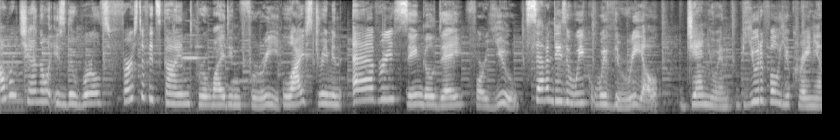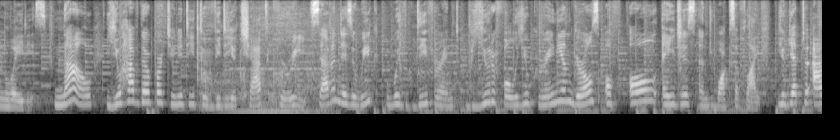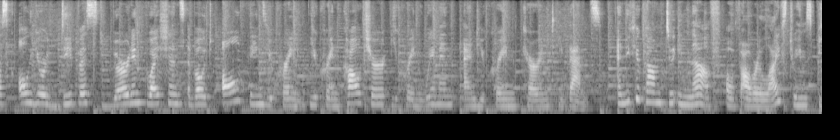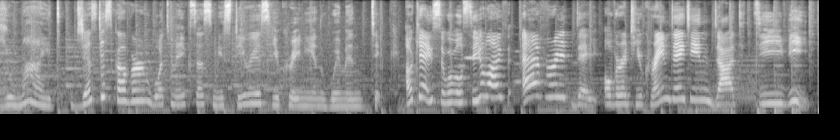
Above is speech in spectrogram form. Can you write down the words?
Our channel is the world's first of its kind, providing free live streaming every single day for you. Seven days a week with the real, genuine, beautiful Ukrainian ladies. Now you have the opportunity to video chat free 7 days a week with different beautiful Ukrainian girls of all ages and walks of life. You get to ask all your deepest burning questions about all things Ukraine, Ukraine culture, Ukraine women and Ukraine current events. And if you come to enough of our live streams, you might just discover what makes us mysterious Ukrainian women tick. Okay, so we will see you live every day over at ukrainedating.tv. TV.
